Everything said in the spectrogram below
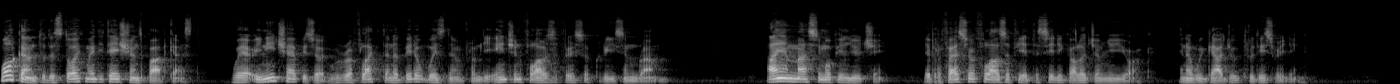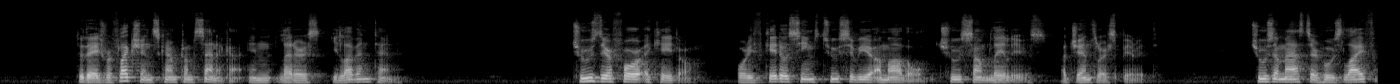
Welcome to the Stoic Meditations podcast, where in each episode we reflect on a bit of wisdom from the ancient philosophers of Greece and Rome. I am Massimo Pigliucci, a professor of philosophy at the City College of New York, and I will guide you through this reading. Today's reflections come from Seneca in letters 1110. Choose therefore a Cato, or if Cato seems too severe a model, choose some Laelius, a gentler spirit Choose a master whose life,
